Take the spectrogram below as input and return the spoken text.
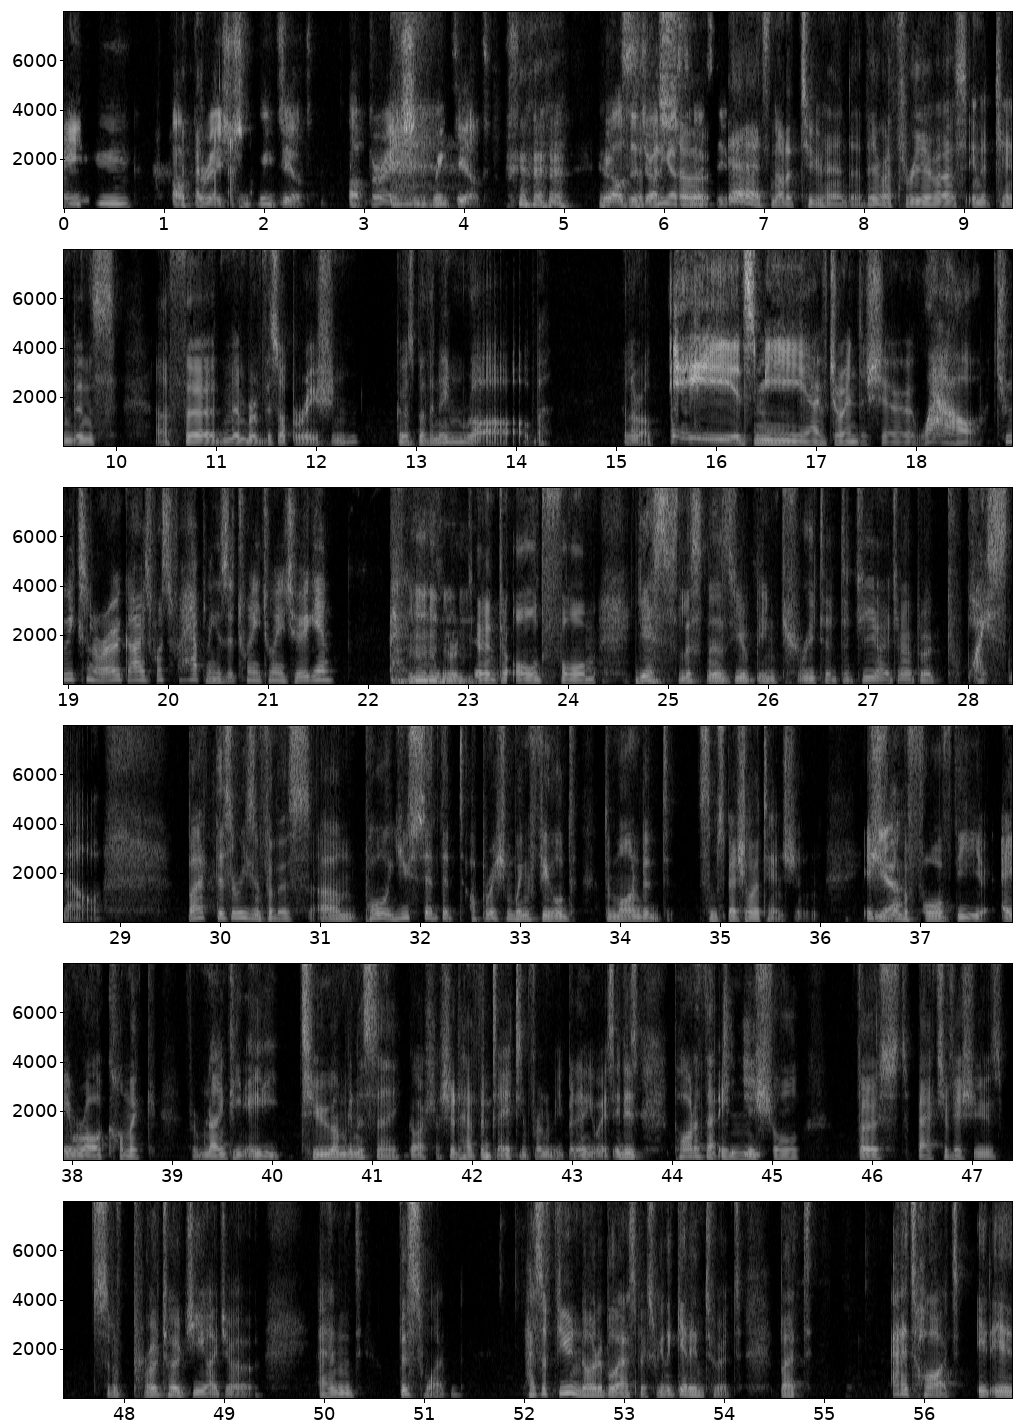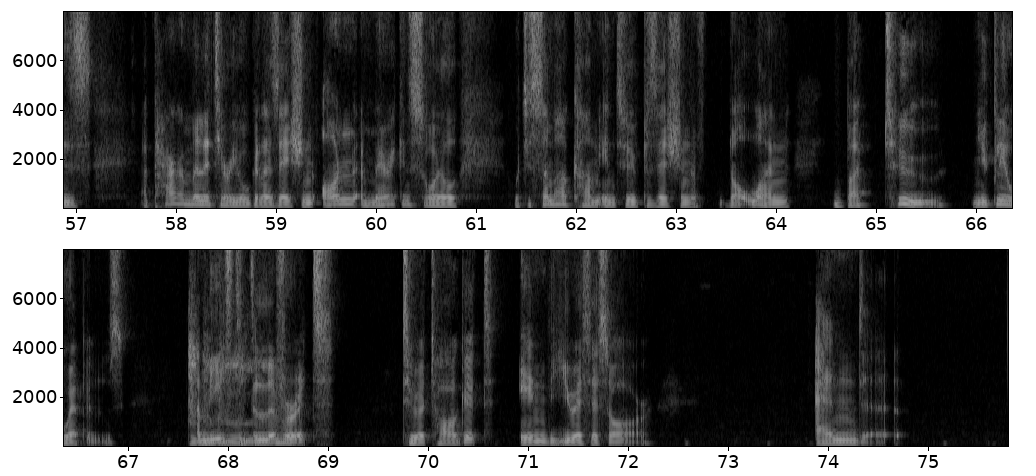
Boing. Operation Wingfield. Operation Wingfield. Who else is joining us tonight, Steve? Yeah, it's not a two-hander. There are three of us in attendance. Our third member of this operation goes by the name Rob. Hello, Rob. Hey, it's me. I've joined the show. Wow, two weeks in a row, guys. What's happening? Is it 2022 again? Return to old form. Yes, listeners, you've been treated to G.I. Joburg twice now. But there's a reason for this. Um, Paul, you said that Operation Wingfield demanded some special attention. Issue Yeah. number four of the ARAH comic from 1982, I'm going to say. Gosh, I should have the date in front of me. But anyways, it is part of that initial first batch of issues, sort of proto G.I. Joe. And this one has a few notable aspects. We're going to get into it. But at its heart, it is a paramilitary organization on American soil which has somehow come into possession of not one, but two nuclear weapons, a means to deliver it to a target in the USSR. And uh,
